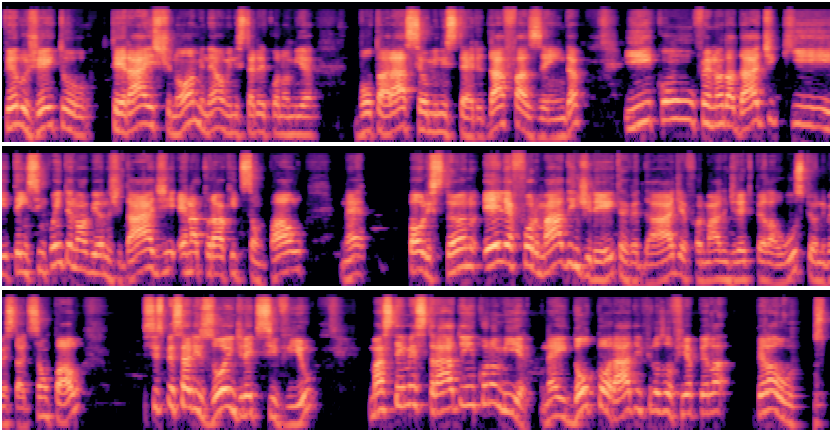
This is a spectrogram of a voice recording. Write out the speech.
pelo jeito terá este nome, né? O Ministério da Economia voltará a ser o Ministério da Fazenda, e com o Fernando Haddad, que tem 59 anos de idade, é natural aqui de São Paulo, né? Paulistano, ele é formado em direito, é verdade, é formado em direito pela USP, a Universidade de São Paulo, se especializou em direito civil mas tem mestrado em economia, né? E doutorado em filosofia pela, pela USP.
